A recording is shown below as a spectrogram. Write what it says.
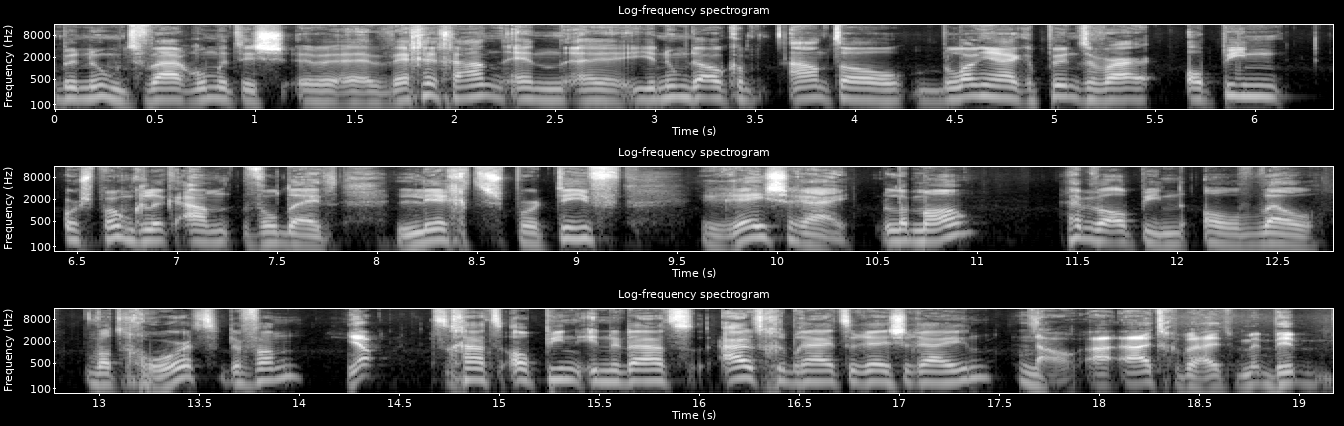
benoemd waarom het is eh, weggegaan. En eh, je noemde ook een aantal belangrijke punten waar Alpine oorspronkelijk aan voldeed. Licht, sportief, racerij. Le Mans, hebben we Alpine al wel wat gehoord ervan? Gaat Alpine inderdaad uitgebreid de racerij in? Nou, uitgebreid.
